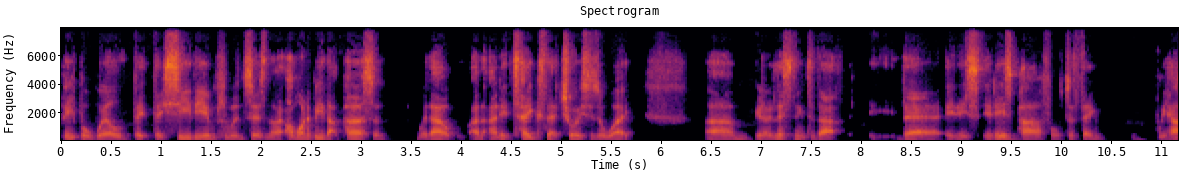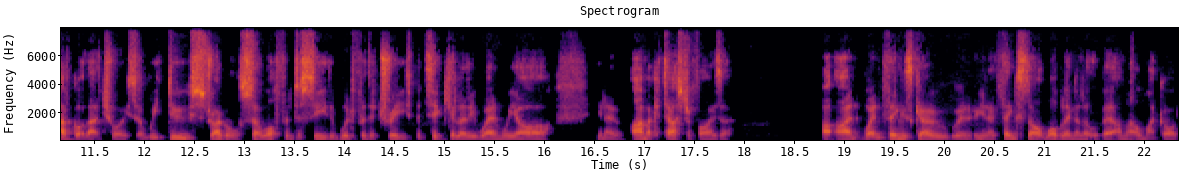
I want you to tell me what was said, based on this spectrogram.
People will, they, they see the influencers and like, I want to be that person without, and, and it takes their choices away. Um, you know, listening to that there, it is, it is powerful to think we have got that choice and we do struggle so often to see the wood for the trees particularly when we are you know i'm a catastrophizer I, when things go you know things start wobbling a little bit i'm like oh my god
